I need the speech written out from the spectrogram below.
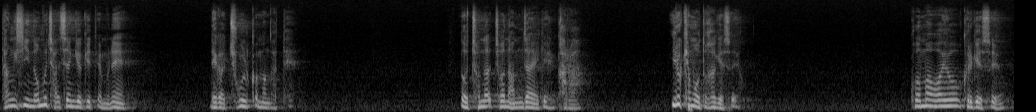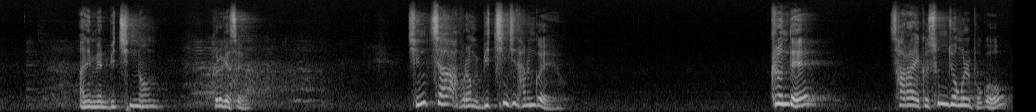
당신이 너무 잘생겼기 때문에 내가 죽을 것만 같아. 너 저 저 남자에게 가라. 이렇게 하면 어떡하겠어요? 고마워요. 그러겠어요. 아니면 미친놈. 그러겠어요. 진짜 아브라함은 미친 짓 하는 거예요. 그런데 사라의 그 순종을 보고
